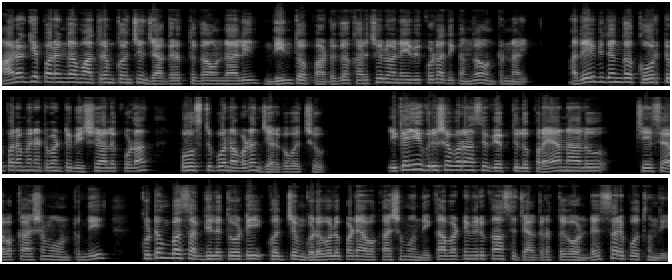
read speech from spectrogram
ఆరోగ్యపరంగా మాత్రం కొంచెం జాగ్రత్తగా ఉండాలి. దీంతో పాటుగా ఖర్చులు అనేవి కూడా అధికంగా ఉంటున్నాయి. అదేవిధంగా కోర్టు పరమైనటువంటి విషయాలు కూడా పోస్ట్ పోన్ అవ్వడం జరగవచ్చు. ఇక ఈ వృషభ రాశి వ్యక్తులు ప్రయాణాలు చేసే అవకాశం ఉంటుంది. కుటుంబ సభ్యులతోటి కొంచెం గొడవలు పడే అవకాశం ఉంది. కాబట్టి మీరు కాస్త జాగ్రత్తగా ఉంటే సరిపోతుంది.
